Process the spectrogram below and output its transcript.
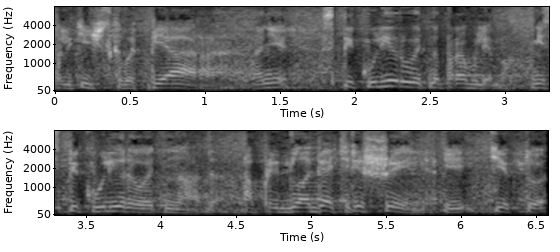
политического пиара. Они спекулируют на проблемах. Не спекулировать надо, а предлагать решения. И те, кто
